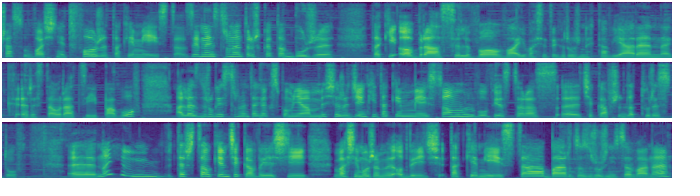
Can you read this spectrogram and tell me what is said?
czasu właśnie tworzy takie miejsca. Z jednej strony troszkę to burzy taki obraz Lwowa i właśnie tych różnych kawiarenek, restauracji i pubów, ale z drugiej strony, tak jak wspomniałam, myślę, że dzięki takim miejscom Jest coraz e, ciekawszy dla turystów. E, no i mm, też całkiem ciekawe, jeśli właśnie możemy odwiedzić takie miejsca, bardzo zróżnicowane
